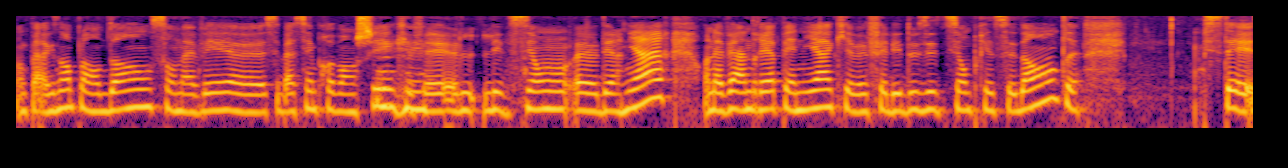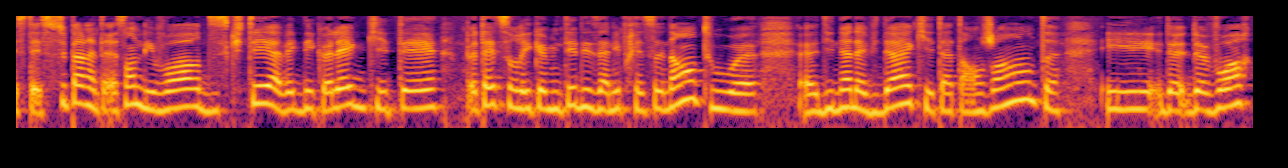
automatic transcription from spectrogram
Donc par exemple en danse, on avait Sébastien Provencher qui a Mhm. fait l'édition dernière. On avait Andrea Peña qui avait fait les deux éditions précédentes. C'était super intéressant de les voir discuter avec des collègues qui étaient peut-être sur les comités des années précédentes ou euh, euh, Dina Davida qui est à Tangente et de, de voir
